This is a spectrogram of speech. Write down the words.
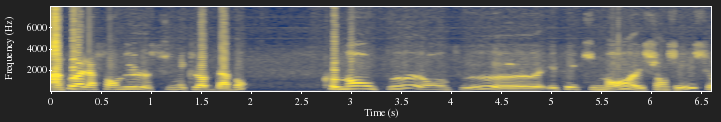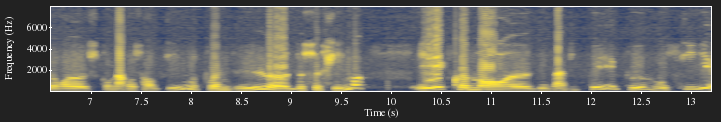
un peu à la formule ciné-club d'avant, comment on peut, on peut euh, effectivement échanger sur euh, ce qu'on a ressenti, notre point de vue euh, de ce film, et comment des invités peuvent aussi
